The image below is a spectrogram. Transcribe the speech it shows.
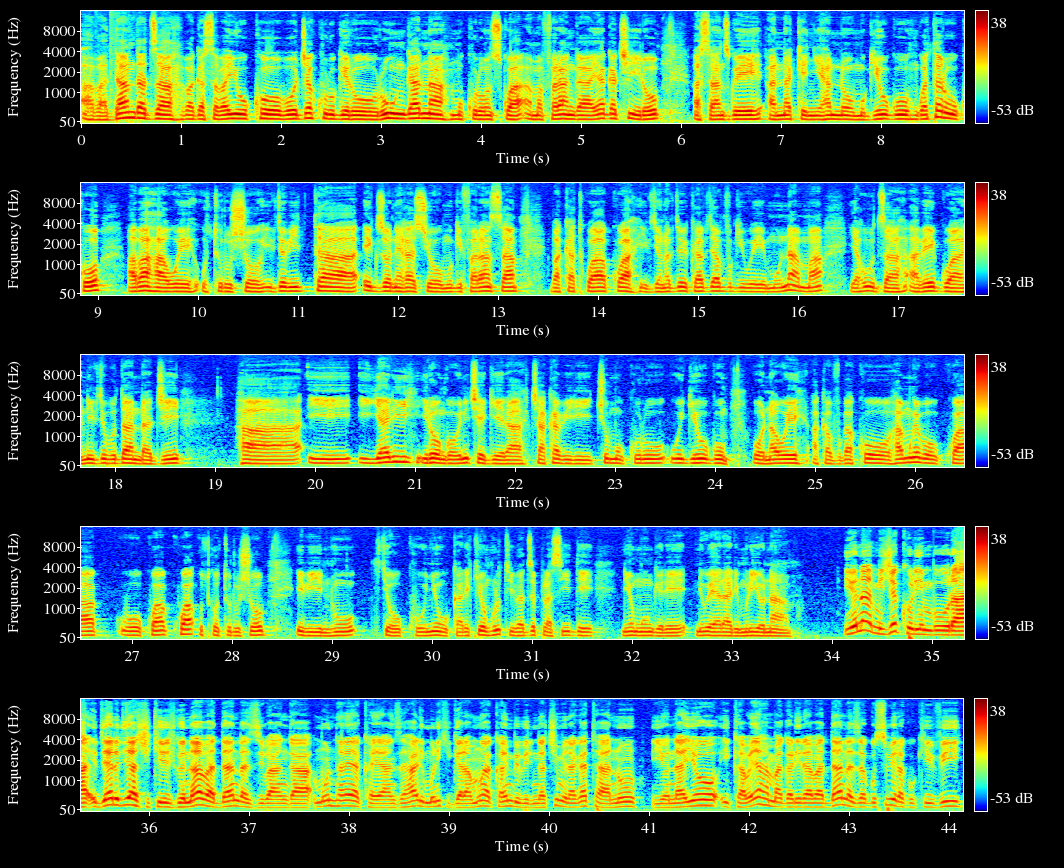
abadandaza bagasaba yuko boja ku rugero rungana mu kuronswa amafaranga y'agaciro asanzwe anakenye hano mu gihugu ngo atari uko abahawe uturusho ibyo bita exoneration mu gifaransa bakatwakwa ibyo nabyo bikaba byavugiwe mu nama yahuza abegwa budandaji ha yari irongowe n'icegera ca kabiri cy’umukuru w'igihugu nawe akavuga ko hamwe bo kwa utwo turusho ibintu byo kunyuka reka iyo nkuru tuyibaze Placide niyo mwungere niwe yarari muri iyo nama iyo nama ije kurimbura ibyari byashikirijwe n'abadandazi banga mu ntara ya Kayanza hari muri kigarama mwaka wa gatanu iyo nayo ikaba yahamagarira abadandaza gusubira ku kivi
